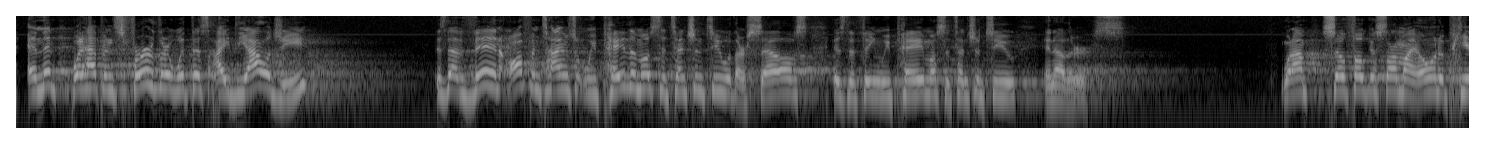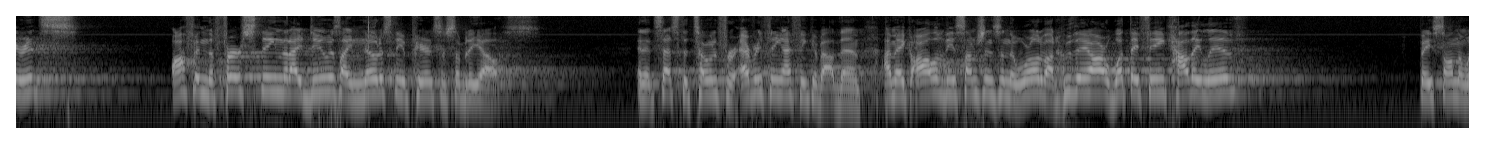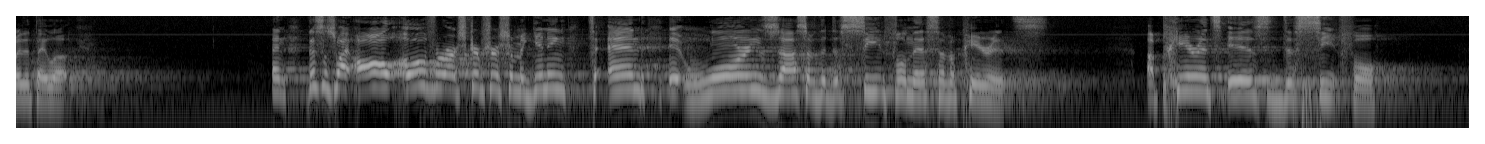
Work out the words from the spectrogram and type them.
And then what happens further with this ideology is that then oftentimes what we pay the most attention to with ourselves is the thing we pay most attention to in others. When I'm so focused on my own appearance, often the first thing that I do is I notice the appearance of somebody else. And it sets the tone for everything I think about them. I make all of the assumptions in the world about who they are, what they think, how they live, based on the way that they look. And this is why all over our scriptures from beginning to end, it warns us of the deceitfulness of appearance. Appearance is deceitful.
